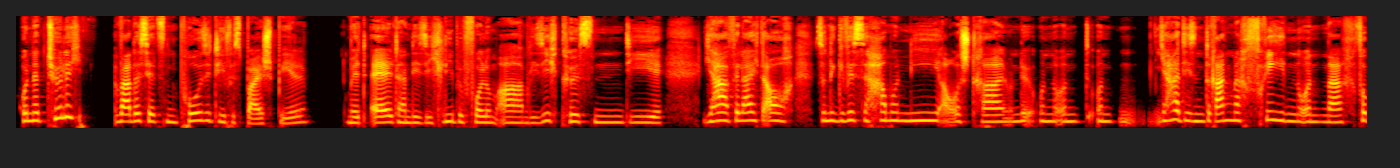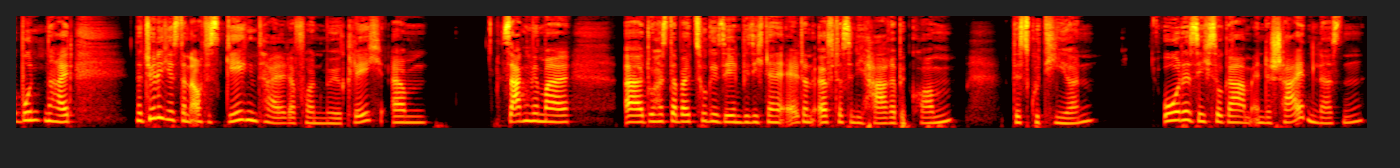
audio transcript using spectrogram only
Und natürlich war das jetzt ein positives Beispiel mit Eltern, die sich liebevoll umarmen, die sich küssen, die ja vielleicht auch so eine gewisse Harmonie ausstrahlen und, und, und, und ja, diesen Drang nach Frieden und nach Verbundenheit. Natürlich ist dann auch das Gegenteil davon möglich. Ähm, sagen wir mal, äh, du hast dabei zugesehen, wie sich deine Eltern öfters in die Haare bekommen diskutieren oder sich sogar am Ende scheiden lassen,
